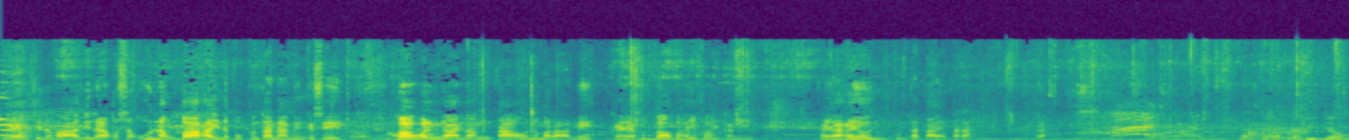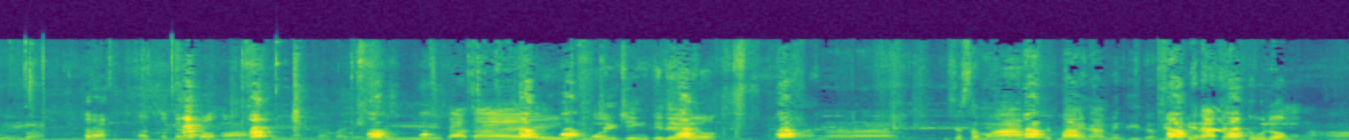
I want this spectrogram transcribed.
Ngayon, sinamahan nila ako sa unang bahay na pupunta namin kasi bawal nga ng tao na marami. Kaya magbabahay-bahay kami. Kaya ngayon, punta tayo. Tara. Tara. Tara. At ito po, ah, si Tatay. Si Tatay Monching Tideo. Ah, isa sa mga kapitbahay namin dito. Bibigyan natin ng tulong Ah,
